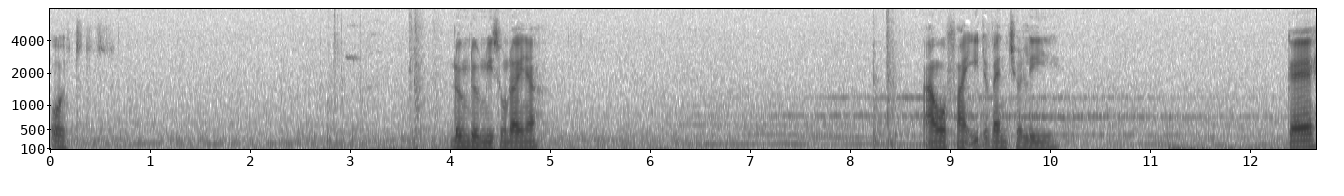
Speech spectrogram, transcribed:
ôi đừng đừng đi xuống đây nhá. I will find it eventually. Ok,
